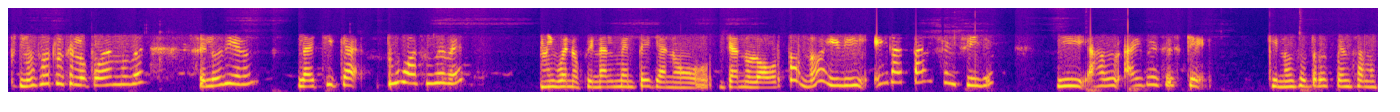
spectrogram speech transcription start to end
pues nosotros se lo podemos dar, se lo dieron, la chica tuvo a su bebé y bueno finalmente ya no ya no lo abortó no y era tan sencillo. Y hay veces que que nosotros pensamos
